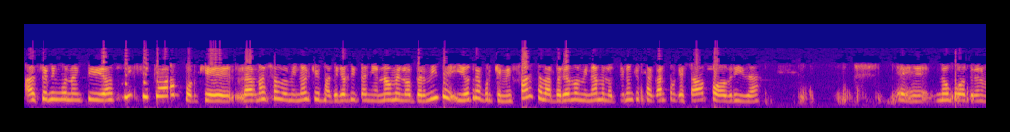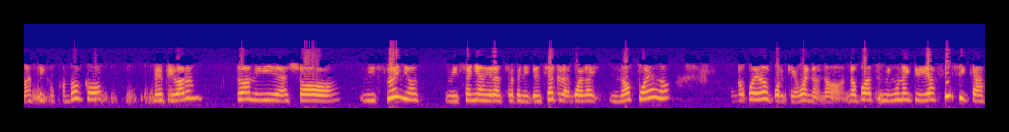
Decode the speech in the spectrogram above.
hacer ninguna actividad física porque la masa abdominal que es material titanio no me lo permite y otra porque me falta la pared abdominal, me lo tienen que sacar porque estaba podrida. Eh, no puedo tener más hijos tampoco. Me privaron toda mi vida. Yo, mis sueños, mis sueños eran ser penitenciario, la cual no puedo. No puedo porque, bueno, no, no puedo hacer ninguna actividad física.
